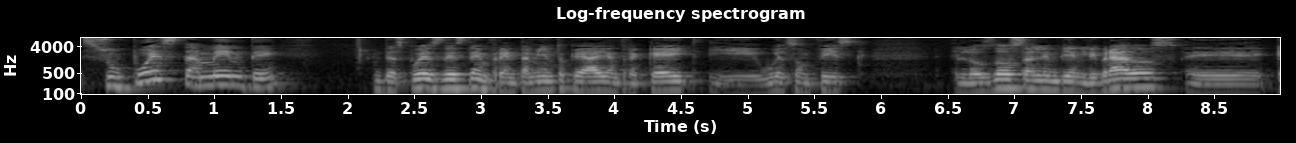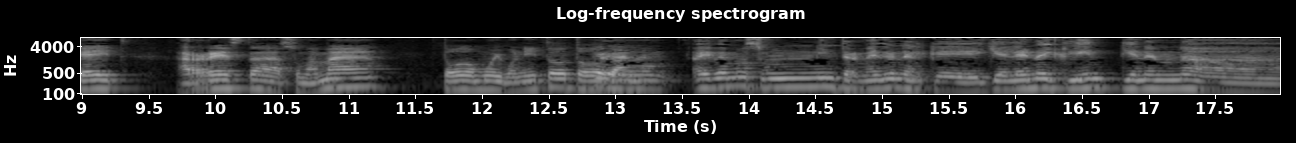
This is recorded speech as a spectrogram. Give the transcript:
supuestamente, después de este enfrentamiento que hay entre Kate y Wilson Fisk, los dos salen bien librados. Eh, Kate arresta a su mamá. Todo muy bonito, todo Pero. Ahí vemos un intermedio en el que Yelena y Clint tienen una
